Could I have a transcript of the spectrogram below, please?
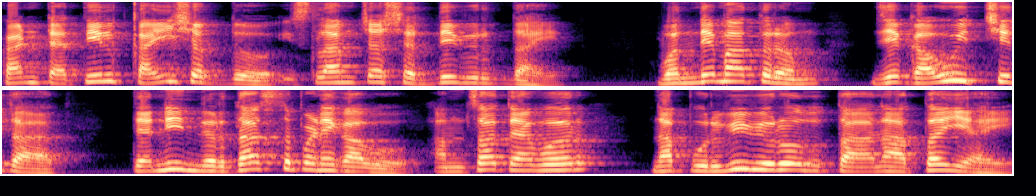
कारण त्यातील काही शब्द इस्लामच्या श्रद्धेविरुद्ध आहेत. वंदे मातरम जे गाऊ इच्छितात त्यांनी निर्धास्तपणे गावं. आमचा त्यावर ना पूर्वी विरोध होता ना आताही आहे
